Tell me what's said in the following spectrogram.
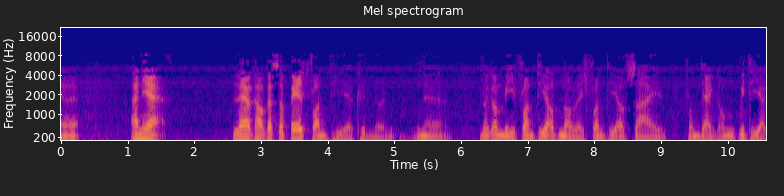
นะอันเนี้ยแล้วเขาก็ space frontier ขึ้นนะแล้วก็มี frontier of knowledge frontier of science พรมแดนของวิทยา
